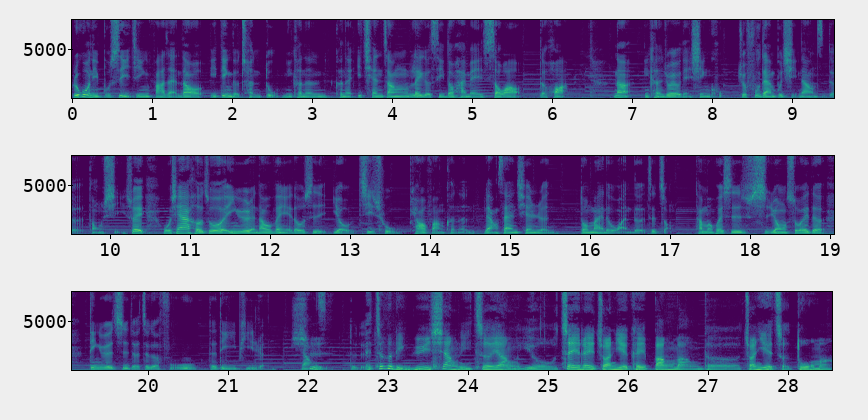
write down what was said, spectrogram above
如果你不是已经发展到一定的程度，你可能可能一千张 Legacy 都还没 sold out 的话，那你可能就有点辛苦，就负担不起那样子的东西。所以我现在合作的音乐人，大部分也都是有基础票房，可能两三千人都卖得完的这种，他们会是使用所谓的订阅制的这个服务的第一批人，这样子。对对，对，这个领域像你这样有这一类专业可以帮忙的专业者多吗？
